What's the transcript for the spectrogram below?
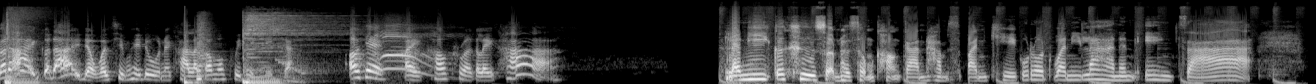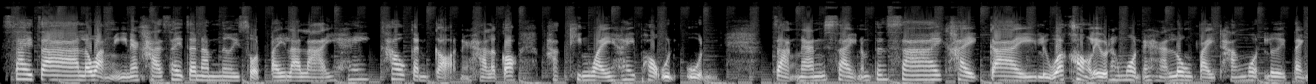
ก็ได้ก็ได้เดี๋ยวมาชิมให้ดูนะคะ แล้วก็มาคุยเทคนิคกัน โอเค ไปเข้าครัวกันเลยค่ะ และนี่ก็คือส่วนผสมของการทำสปันเค้กรสวานิลานั่นเองจ้าไซจะระหว่างนี้นะคะไซจะนำเนยสดไปละลายให้เข้ากันก่อนนะคะ แล้วก็พักทิ้งไว้ให้พออุ่นๆ จากนั้นใส่น้ำตาลทราย ไข่ไก่หรือว่าของเหลวทั้งหมดนะคะ ลงไปทั้งหมดเลยแต่ง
